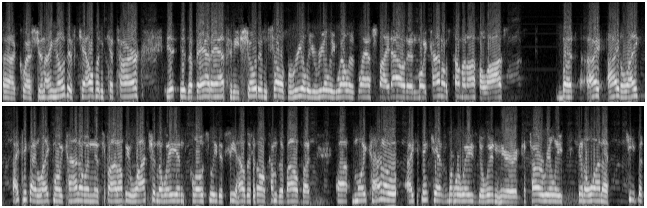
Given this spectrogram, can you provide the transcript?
uh, question. I know this Calvin Kattar is a badass, and he showed himself really, really well his last fight out. And Moicano's coming off a loss, but I I like I think I like Moicano in this spot. I'll be watching the weigh-ins closely to see how this all comes about. But uh, Moicano, I think, has more ways to win here. Kattar really going to want to keep it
